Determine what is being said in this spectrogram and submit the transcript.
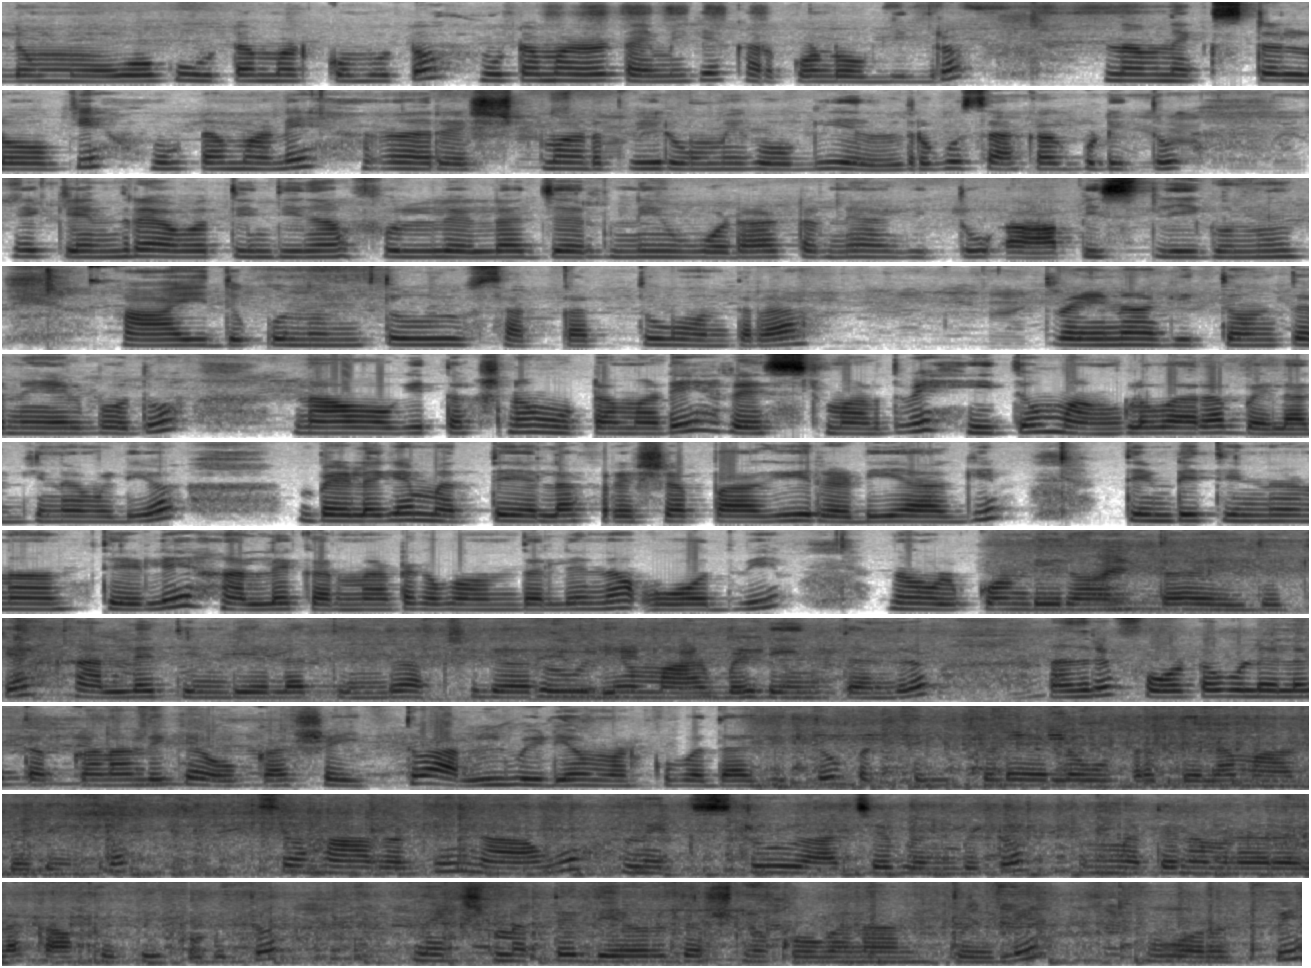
ಹೋಗಿ ಊಟ ಮಾಡ್ಕೊಂಬಿಟ್ಟು ಊಟ ಮಾಡೋ ಟೈಮಿಗೆ ಕರ್ಕೊಂಡು ಹೋಗಿದ್ರು. ನಾವು ನೆಕ್ಸ್ಟಲ್ಲಿ ಹೋಗಿ ಊಟ ಮಾಡಿ ರೆಸ್ಟ್ ಮಾಡಿದ್ವಿ ರೂಮಿಗೆ ಹೋಗಿ. ಎಲ್ರಿಗೂ ಸಾಕಾಗ್ಬಿಟ್ಟಿತ್ತು. ಏಕೆಂದರೆ ಅವತ್ತಿನ ದಿನ ಫುಲ್ ಎಲ್ಲ ಜರ್ನಿ ಓಡಾಟನೇ ಆಗಿತ್ತು. ಆ ಬಿಸ್ಲಿಗೂ ಆ, ಇದಕ್ಕೂನಂತೂ ಸಖತ್ತು ಒಂಥರ ಟ್ರೈನ್ ಆಗಿತ್ತು ಅಂತಲೇ ಹೇಳ್ಬೋದು. ನಾವು ಹೋಗಿದ ತಕ್ಷಣ ಊಟ ಮಾಡಿ ರೆಸ್ಟ್ ಮಾಡಿದ್ವಿ. ಇದು ಮಂಗಳವಾರ ಬೆಳಗ್ಗಿನ ವಿಡಿಯೋ ಬೆಳಗ್ಗೆ ಮತ್ತೆ ಎಲ್ಲ ಫ್ರೆಶ್ ಅಪ್ ಆಗಿ ರೆಡಿಯಾಗಿ ತಿಂಡಿ ತಿನ್ನೋಣ ಅಂತೇಳಿ ಅಲ್ಲೇ ಕರ್ನಾಟಕ ಭವನದಲ್ಲೇ ನಾವು ಹೋದ್ವಿ ನಾವು ಉಳ್ಕೊಂಡಿರೋ ಅಂಥ ಇದಕ್ಕೆ ಅಲ್ಲೇ ತಿಂಡಿ ಎಲ್ಲ ತಿಂದು ಆ್ಯಕ್ಚುಲಿ ಅವರು ವಿಡಿಯೋ ಮಾಡಬೇಡಿ ಅಂತಂದರು. ಅಂದರೆ ಫೋಟೋಗಳೆಲ್ಲ ತಕ್ಕೊಳೋದಕ್ಕೆ ಅವಕಾಶ ಇತ್ತು. ಅಲ್ಲಿ ವಿಡಿಯೋ ಮಾಡ್ಕೋಬೋದಾಗಿತ್ತು. ಬಟ್ ಈ ಕಡೆ ಎಲ್ಲ ಊಟದ್ದೆಲ್ಲ ಮಾಡಬೇಡಿ ಅಂತ ಸೊ ಹಾಗಾಗಿ ನಾವು ನೆಕ್ಸ್ಟು ಆಚೆ ಬಂದುಬಿಟ್ಟು ಮತ್ತು ನಮ್ಮ ಮನೆಯವರೆಲ್ಲ ಕಾಫಿ, ಟೀ ಕುಡಿದು ನೆಕ್ಸ್ಟ್ ಮತ್ತೆ ದೇವ್ರ ದರ್ಶನಕ್ಕೆ ಹೋಗೋಣ ಅಂತೇಳಿ ಹೊರಟ್ವಿ.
